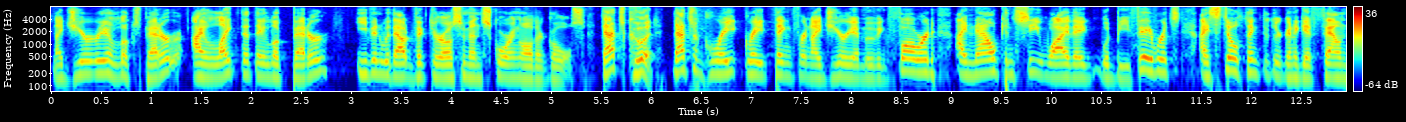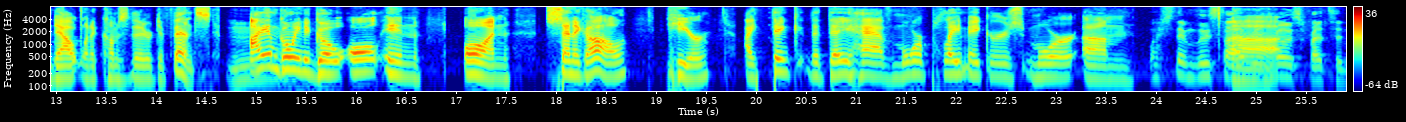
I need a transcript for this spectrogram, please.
Nigeria looks better. I like that they look better, even without Victor Osimhen scoring all their goals. That's good. That's a great, great thing for Nigeria moving forward. I now can see why they would be favorites. I still think that they're going to get found out when it comes to their defense. I am mm. going to go all in on Senegal here. I think that they have more playmakers, more. Um, Watch them lose to Uh, Coast, Bretson.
